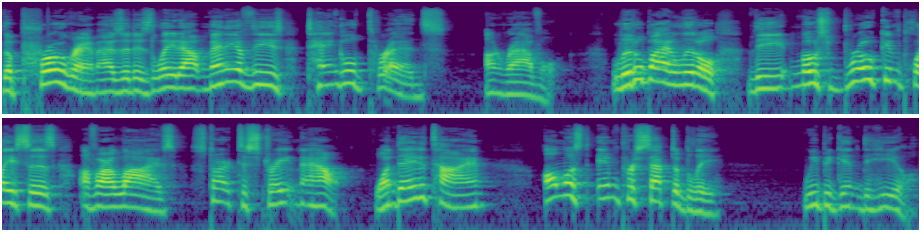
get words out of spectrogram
the program as it is laid out, many of these tangled threads unravel. Little by little, the most broken places of our lives start to straighten out. One day at a time, almost imperceptibly, we begin to heal.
